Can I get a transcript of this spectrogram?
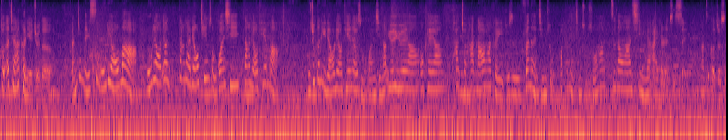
对，而且他可能也觉得，反正就没事无聊嘛，无聊要大家来聊天什么关系？大家聊天嘛，我就跟你聊聊天，那有什么关系？那约约啊，OK 啊，他就他，然后他可以就是分得很清楚，他分得很清楚，说他知道他心里面爱的人是谁，那这个就是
